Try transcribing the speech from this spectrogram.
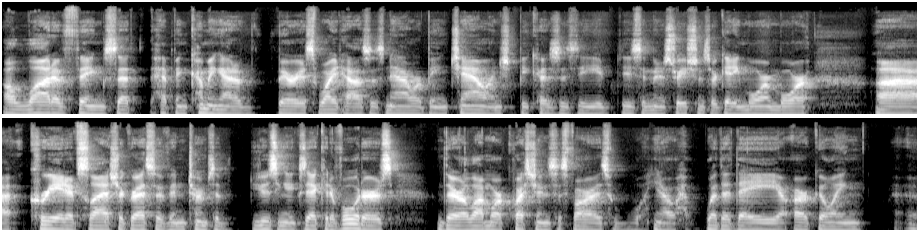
a lot of things that have been coming out of various White Houses now are being challenged because as the these administrations are getting more and more uh, creative slash aggressive in terms of using executive orders, there are a lot more questions as far as you know whether they are going uh,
